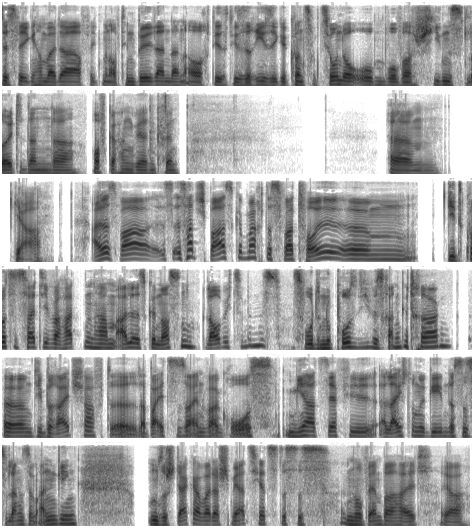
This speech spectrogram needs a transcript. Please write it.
Deswegen haben wir da, fliegt man auf den Bildern dann auch diese, diese riesige Konstruktion da oben, wo verschiedenste Leute dann da aufgehangen werden können. Ähm, ja, alles war, es, es hat Spaß gemacht, es war toll. Ähm, die kurze Zeit, die wir hatten, haben alle es genossen, glaube ich zumindest. Es wurde nur Positives rangetragen. Ähm, die Bereitschaft, äh, dabei zu sein, war groß. Mir hat es sehr viel Erleichterung gegeben, dass es so langsam anging. Umso stärker war der Schmerz jetzt, dass es im November halt, ja,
